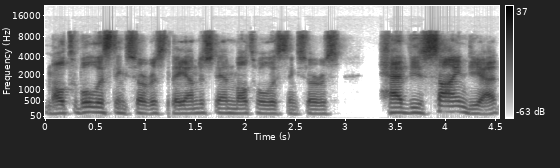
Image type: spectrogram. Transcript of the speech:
multiple listing service, they understand multiple listing service. Have you signed yet?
